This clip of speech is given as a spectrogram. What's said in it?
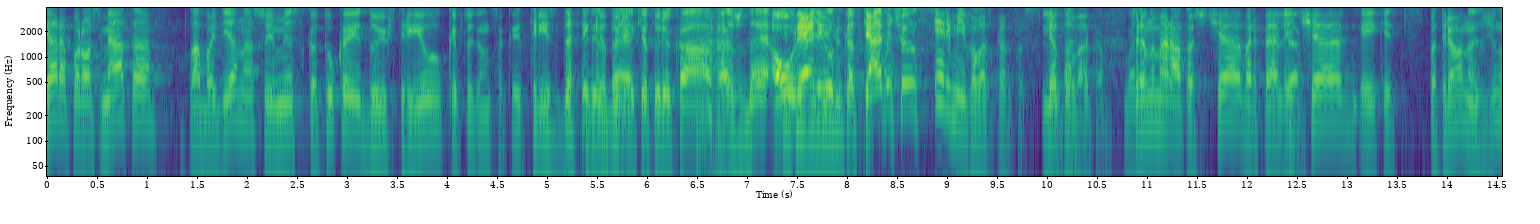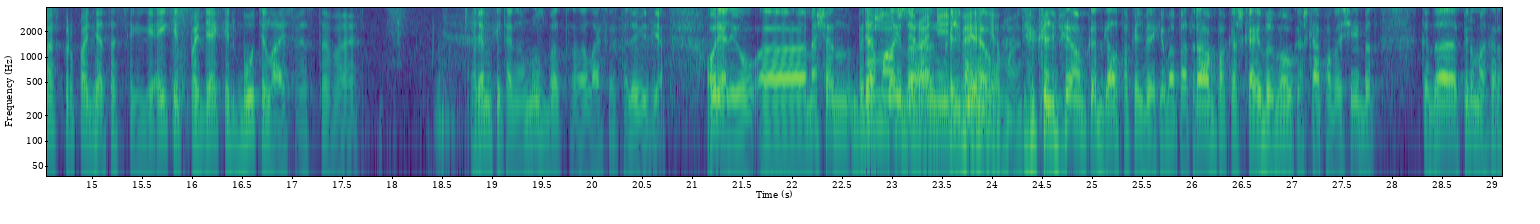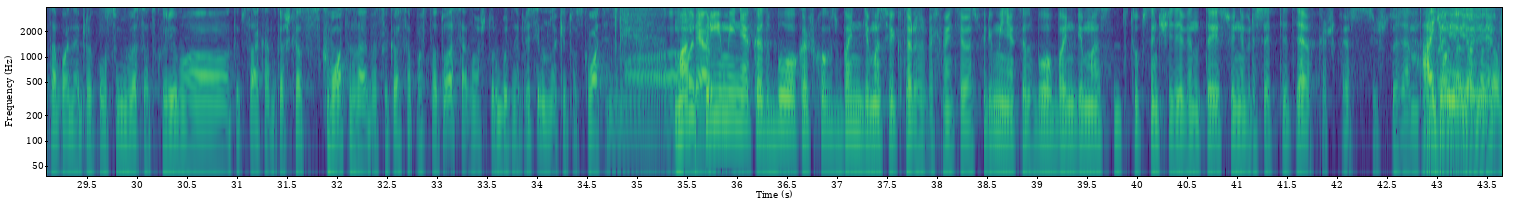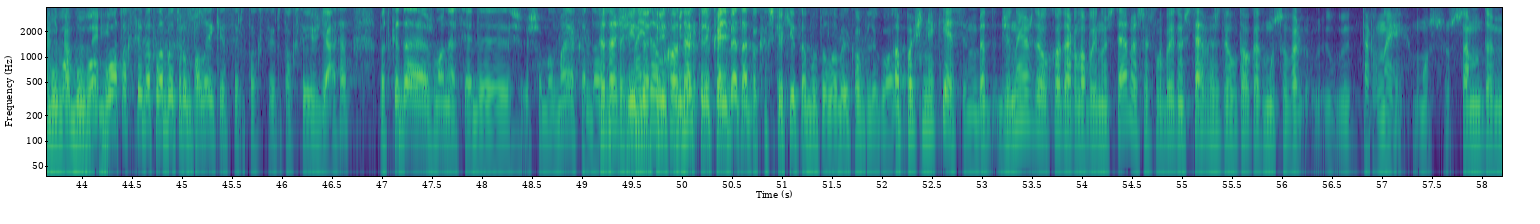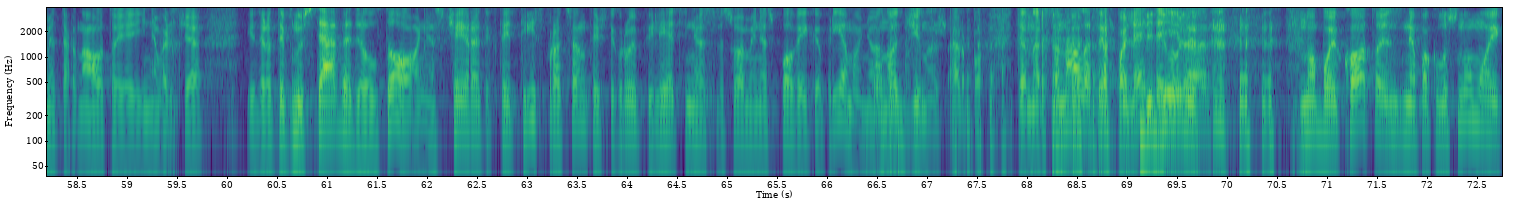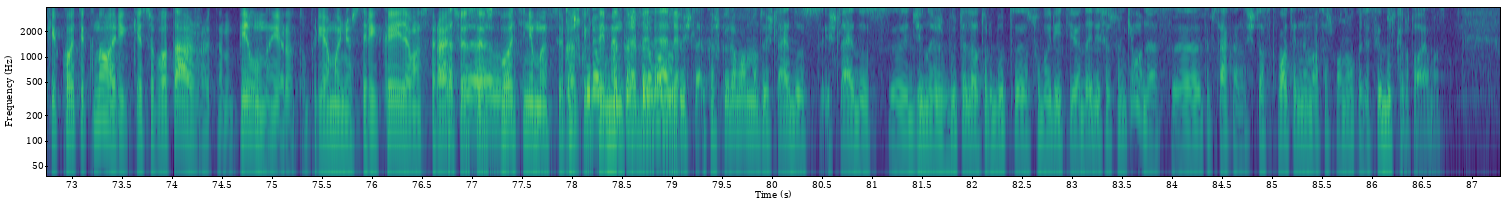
Gerą paros metą. Labą dieną, su jumis Katukai, 2 iš 3, kaip tu ten sakai, 3D. 3D, 4K, HD, Aurelijus Katkevičius. Ir Mykolas Katkus. Lietuva. Prenumeratos čia, varpeliai čia. Čia. eikit. Patreonas, žinot, kur padėtas, eikit, padėkit būti Laisvės TV. Remkite ne mus, bet uh, Laisvės televiziją. Aurelijau, uh, mes šiandien prieš laidą kalbėjom, kalbėjom, kad gal pakalbėkime apie Trumpą, kažką įdomiau, kažką panašiai, bet kada pirmą kartą po nepriklausomybės atkūrimo, taip sakant, kažkas skvotina visokiuose pastatuose, nu aš turbūt neprisimenu kito skvotinimo. uh, Man varianto. priminė, kad buvo kažkoks bandymas, Viktoras Bechmetijos priminė, kad buvo bandymas 2009 universitete kažkas iš studentų. A, jo, jo, jo, jo, jo, kažką buvo, buvo, padaryt. buvo toksai, bet labai trumpalaikis ir, toks, ir toksai išgesęs. Bet kada žmonės sėdi žinai, susistatydina dėl trys ko dar- ministrai, kalbėti apie kažką kitą būtų labai komplikuota. Pašnekėsim, bet žinai, aš dėl ko dar labai nustebęs, aš labai nustebęs dėl to, kad mūsų val... tarnai, mūsų samdomi tarnautojai, ne valdžia, yra taip nustebę dėl to, nes čia yra tik tai 3 procentai iš tikrųjų pilietinės visuomenės poveikio priemonių, nuo džino šarpo. Ten arsenalas ir paletė. Didžiulis. Nuo boikoto, nepaklusnumo iki ko tik nori, iki sabotažo. Ten pilna yra tų priemonių, streikai, demonstracijos Bet, ir e, skvotinimas yra tik Kažkurio, tai bet kažkurio, momentu, išle, kažkurio momentu išleidus, išleidus e, džiną iš butelio, turbūt e, suvaryti jo darysi sunkiau, nes, e, taip sakant, šitas kvotinimas, aš manau, kad jisai bus kartojamas.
